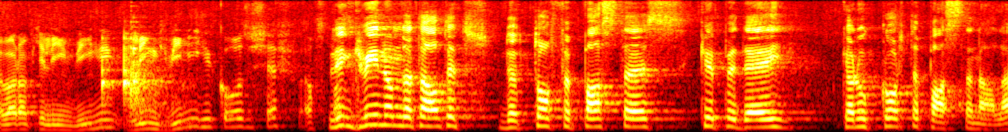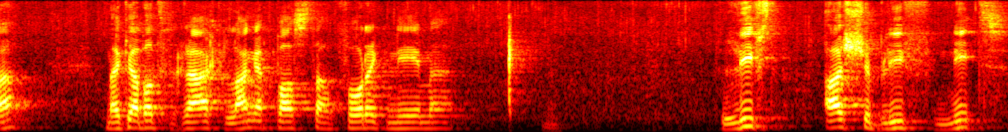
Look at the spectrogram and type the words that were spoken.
En waarom heb je linguine, linguine gekozen, chef? Linguine, omdat het altijd de toffe pasta is. Kippendij. Ik kan ook korte pasta al, hè. Maar ik heb altijd graag lange pasta. Vork nemen. Liefst, alsjeblieft, niet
